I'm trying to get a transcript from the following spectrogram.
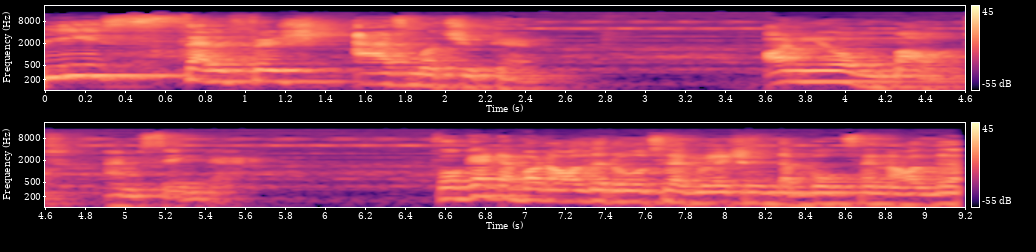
Be selfish as much you can on your mouth i'm saying that. Forget about all the rules regulations the books and all the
